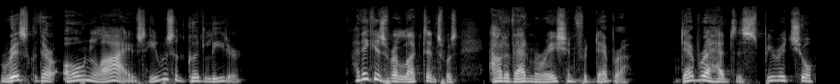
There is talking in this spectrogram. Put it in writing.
risk their own lives. He was a good leader. I think his reluctance was out of admiration for Deborah. Deborah had this spiritual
